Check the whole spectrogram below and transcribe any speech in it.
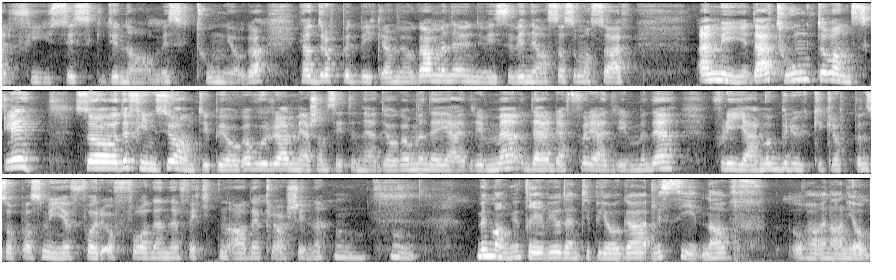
er fysisk, dynamisk, tung yoga. Jeg har droppet bikram-yoga, men jeg underviser vinyasa, som også er, er mye Det er tungt og vanskelig. Så det fins jo annen type yoga hvor det er mer sånn sitte-ned-yoga, men det jeg driver med, det er derfor jeg driver med det. Fordi jeg må bruke kroppen såpass mye for å få den effekten av det klarsynet. Men mange driver jo den type yoga ved siden av og har en annen jobb.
